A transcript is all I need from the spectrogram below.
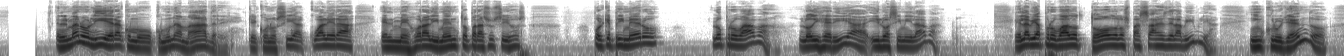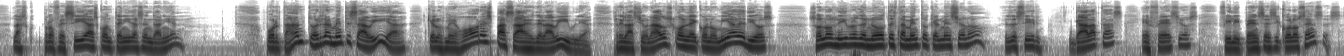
El hermano Lee era como, como una madre que conocía cuál era el mejor alimento para sus hijos, porque primero lo probaba, lo digería y lo asimilaba. Él había probado todos los pasajes de la Biblia, incluyendo las profecías contenidas en Daniel. Por tanto, él realmente sabía que los mejores pasajes de la Biblia relacionados con la economía de Dios son los libros del Nuevo Testamento que él mencionó, es decir, Gálatas, Efesios, Filipenses y Colosenses.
